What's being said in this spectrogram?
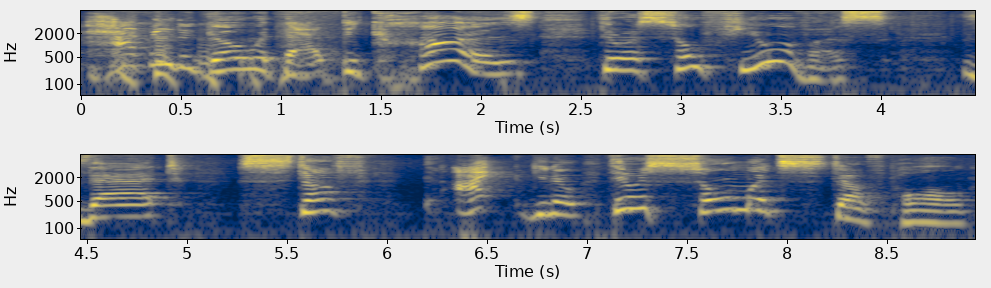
happy to go with that because there are so few of us that stuff I, you know, there is so much stuff, Paul,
